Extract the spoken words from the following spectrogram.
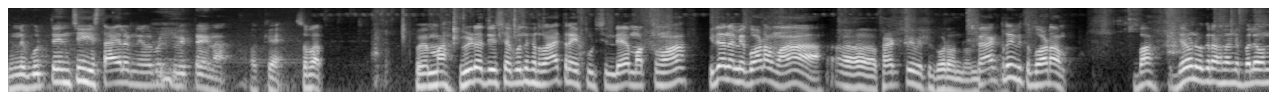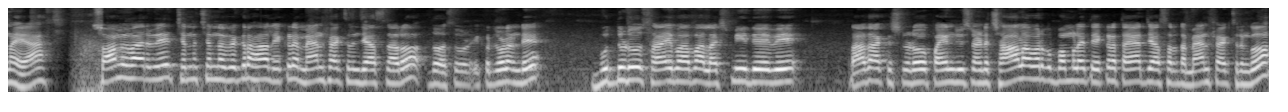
నిన్ను గుర్తించి ఈ స్థాయిలో నిలబెట్టిన వ్యక్తి అయినా ఓకే సూపర్. అమ్మా వీడియో తీసే కొద్ది రాత్రి అయి కూర్చుందే మొత్తం ఇదేనా మీ గోడమా? Factory with godown factory with godown. బా దేవుడి విగ్రహాలన్నీ భలే ఉన్నాయా? స్వామివారివి చిన్న చిన్న విగ్రహాలు ఇక్కడే మ్యానుఫ్యాక్చరింగ్ చేస్తున్నారు. ఇక్కడ చూడండి. బుద్ధుడు సాయిబాబా లక్ష్మీదేవి రాధాకృష్ణుడు పైన చూసినట్టే చాలా వరకు బొమ్మలు అయితే ఇక్కడ తయారు చేస్తారంట మ్యానుఫ్యాక్చరింగ్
